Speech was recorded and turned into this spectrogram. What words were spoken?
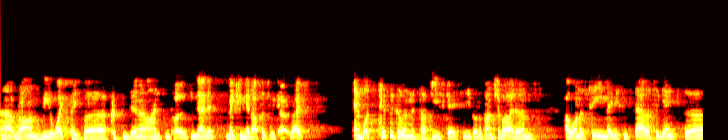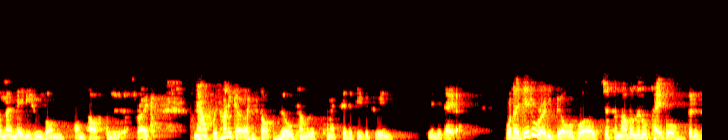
Uh, run, read a white paper, cook some dinner, iron some clothes. You know, making it up as we go, right? And what's typical in this type of use case is you've got a bunch of items. I want to see maybe some status against them and maybe who's on, on task to do this, right? Now, with Honeycode, I can start to build some of this connectivity between, between the data. What I did already build was just another little table that is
